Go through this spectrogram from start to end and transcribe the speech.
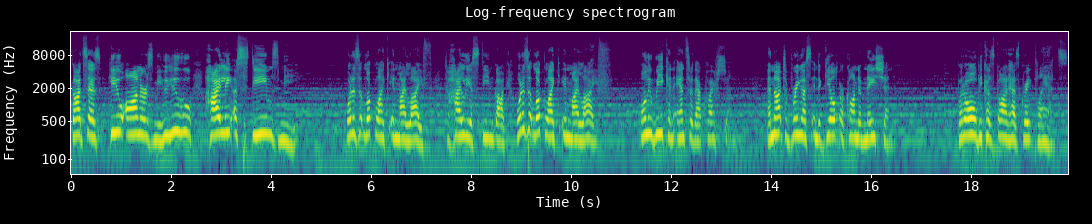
God says, He who honors me, he who highly esteems me. What does it look like in my life to highly esteem God? What does it look like in my life? Only we can answer that question. And not to bring us into guilt or condemnation, but oh, because God has great plans.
